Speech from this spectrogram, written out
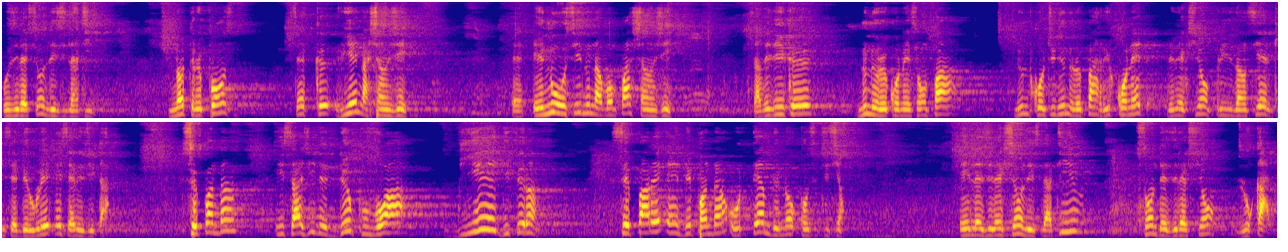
aux élections législatives? Notre réponse, c'est que rien n'a changé. Et nous aussi, nous n'avons pas changé. Ça veut dire que nous ne reconnaissons pas, nous continuons de ne pas reconnaître l'élection présidentielle qui s'est déroulée et ses résultats. Cependant, il s'agit de deux pouvoirs bien différents, séparés et indépendants au terme de notre Constitution. Et les élections législatives sont des élections locales.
